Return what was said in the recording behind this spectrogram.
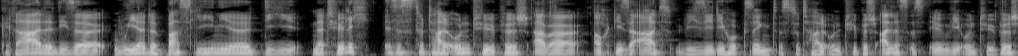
Gerade diese weirde Basslinie, die natürlich, es ist total untypisch, aber auch diese Art, wie sie die Hook singt, ist total untypisch. Alles ist irgendwie untypisch,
